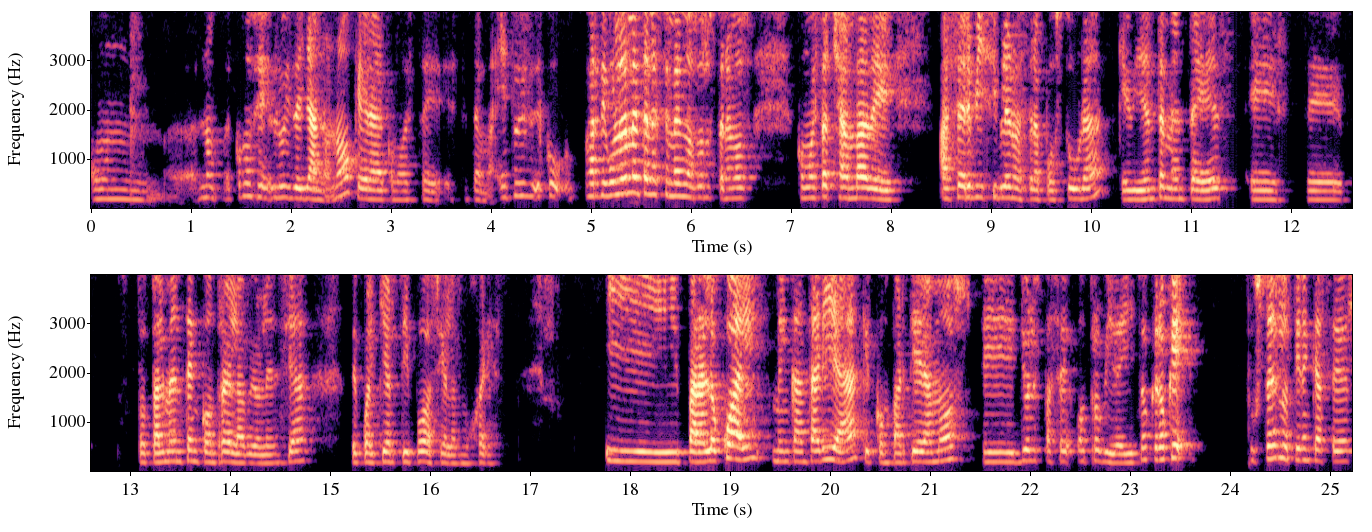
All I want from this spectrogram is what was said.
un, no, ¿cómo se Luis de Llano, ¿no? Que era como este, este tema. Entonces, particularmente en este mes nosotros tenemos como esta chamba de hacer visible nuestra postura, que evidentemente es este, totalmente en contra de la violencia de cualquier tipo hacia las mujeres. Y para lo cual me encantaría que compartiéramos, eh, yo les pasé otro videito, creo que ustedes lo tienen que hacer.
